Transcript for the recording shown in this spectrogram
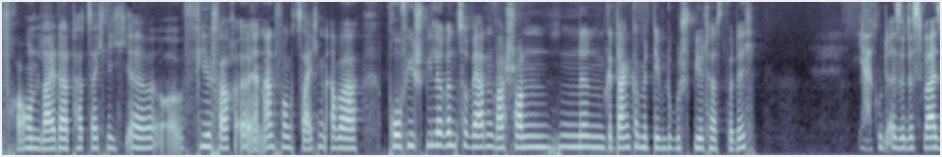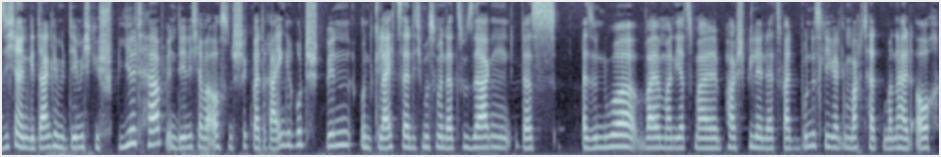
Frauen leider tatsächlich äh, vielfach äh, in Anführungszeichen, aber Profispielerin zu werden, war schon ein Gedanke, mit dem du gespielt hast für dich. Ja, gut, also das war sicher ein Gedanke, mit dem ich gespielt habe, in den ich aber auch so ein Stück weit reingerutscht bin. Und gleichzeitig muss man dazu sagen, dass also nur weil man jetzt mal ein paar Spiele in der zweiten Bundesliga gemacht hat, man halt auch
